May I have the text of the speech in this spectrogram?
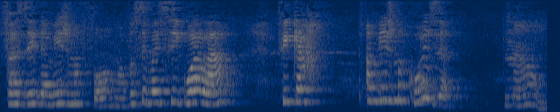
Fazer da mesma forma, você vai se igualar, ficar a mesma coisa. Não.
